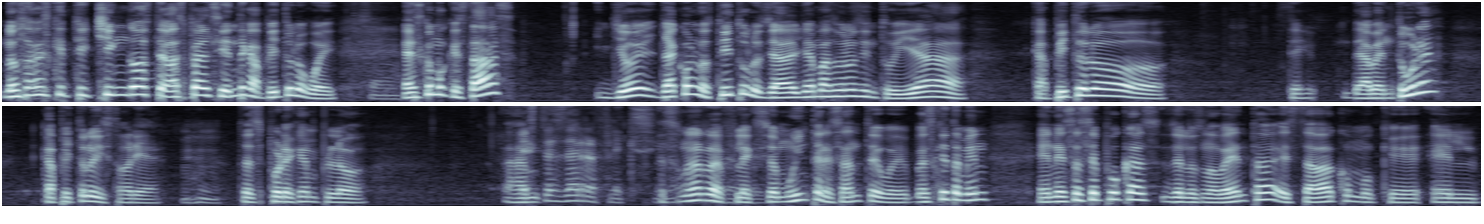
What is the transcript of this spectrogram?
no sabes qué chingos te vas para el siguiente capítulo, güey. Sí. Es como que estás... Yo ya con los títulos ya, ya más o menos intuía capítulo de, de aventura, capítulo de historia. Entonces, por ejemplo... ah, Este es de reflexión. es una reflexión muy interesante, güey. Es que también en esas épocas de los 90 estaba como que el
